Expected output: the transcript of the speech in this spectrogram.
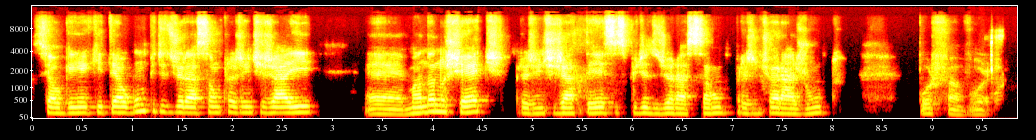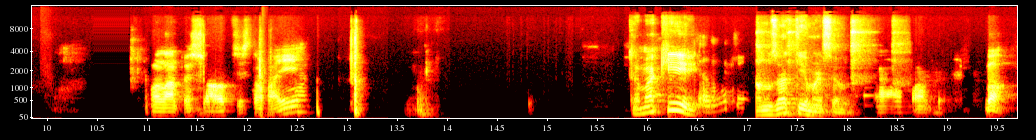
se alguém aqui tem algum pedido de oração para a gente já ir. É, manda no chat para a gente já ter esses pedidos de oração, para a gente orar junto, por favor. Olá, pessoal, vocês estão aí? Estamos aqui. Estamos aqui, Marcelo. Ah, bom. Bom,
